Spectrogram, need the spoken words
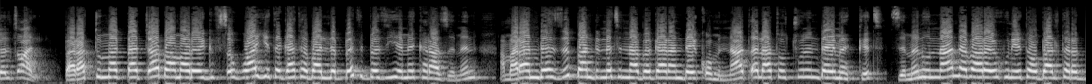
ገልጸዋል። በአራቱም አቅጣጫ በአማራው የግፍ ጽዋ እየተጋተ ባለበት በዚህ የመከራ ዘመን አማራ እንደ ህዝብ በአንድነትና በጋራ እንዳይቆምና ጠላቶቹን እንዳይመክት ዘመኑና ነባራዊ ሁኔታው ባልተረዱ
